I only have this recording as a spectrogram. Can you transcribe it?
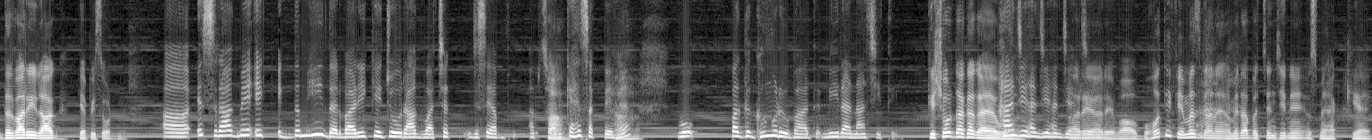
दरबारी राग के एपिसोड में? आ, इस राग में एक एकदम ही दरबारी के जो रागवाचक जिसे आप आप हाँ, कह सकते हैं हाँ, हाँ। वो पग घुंघरू बाद मीरा नाची थी। किशोर दा का गाया हुआ? हाँ जी हाँ जी हाँ जी हाँ अरे अरे वाह बहुत ही फ़ेमस गाना है। अमिताभ बच्चन जी ने उसमें एक्ट किया है।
